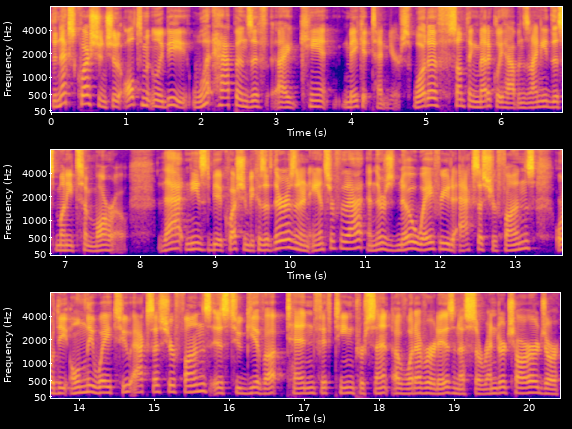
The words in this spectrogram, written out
The next question should ultimately be what happens if I can't make it 10 years? What if something medically happens and I need this money tomorrow? That needs to be a question because if there isn't an answer for that and there's no way for you to access your funds, or the only way to access your funds is to give up 10, 15% of whatever it is in a surrender charge or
